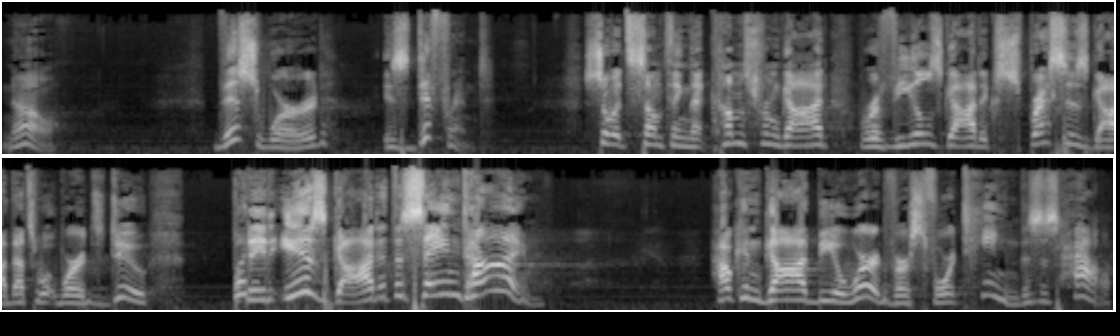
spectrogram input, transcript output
No. This word is different. So it's something that comes from God, reveals God, expresses God. That's what words do but it is God at the same time. How can God be a word? Verse 14. This is how.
